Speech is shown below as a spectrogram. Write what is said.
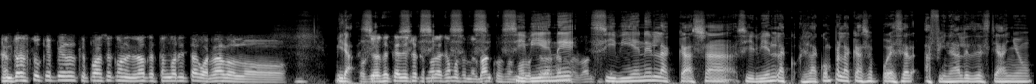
Entonces, ¿tú qué piensas que puedo hacer con el dinero que tengo ahorita guardado? Lo... Mira, porque yo sé que dicho que no dejamos en el banco. Si, viene, si viene la casa, si viene la, la compra de la casa puede ser a finales de este año,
